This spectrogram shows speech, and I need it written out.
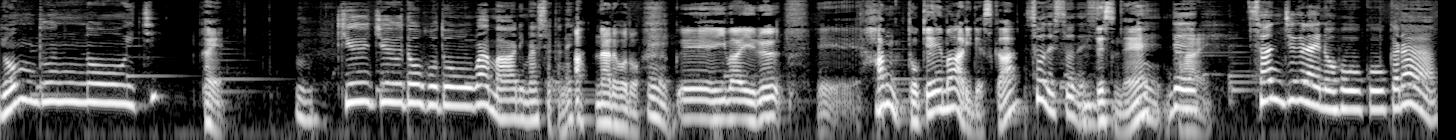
4分の 1? はいうん、90度ほどは回りましたかね。あ、なるほど。えええー、いわゆる、えー、半時計回りですか？そうです、そうです。ですね。えー、で、はい、3時ぐらいの方向から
